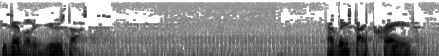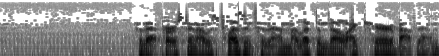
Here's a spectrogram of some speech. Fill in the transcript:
He's able to use us. At least I prayed for that person. I was pleasant to them. I let them know I cared about them.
